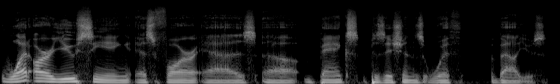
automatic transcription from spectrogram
what are you seeing as far as uh, banks' positions with values?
